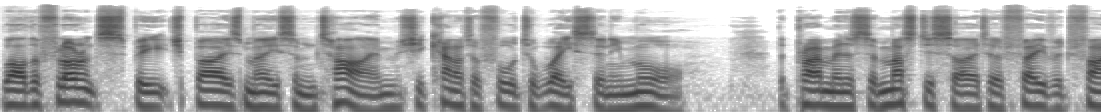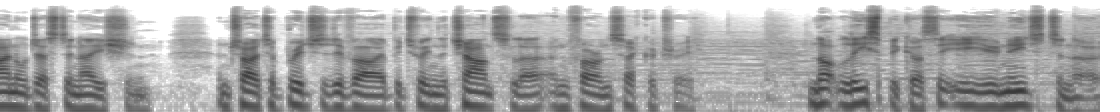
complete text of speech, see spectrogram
While the Florence speech buys May some time, she cannot afford to waste any more. The Prime Minister must decide her favoured final destination and try to bridge the divide between the Chancellor and Foreign Secretary. Not least because the EU needs to know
